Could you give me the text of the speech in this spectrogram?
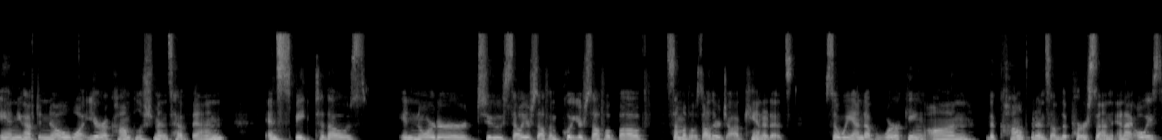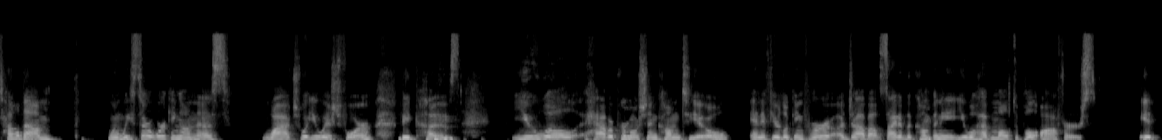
And you have to know what your accomplishments have been and speak to those in order to sell yourself and put yourself above some of those other job candidates. So we end up working on the confidence of the person. And I always tell them when we start working on this, watch what you wish for because you will have a promotion come to you. And if you're looking for a job outside of the company, you will have multiple offers. It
